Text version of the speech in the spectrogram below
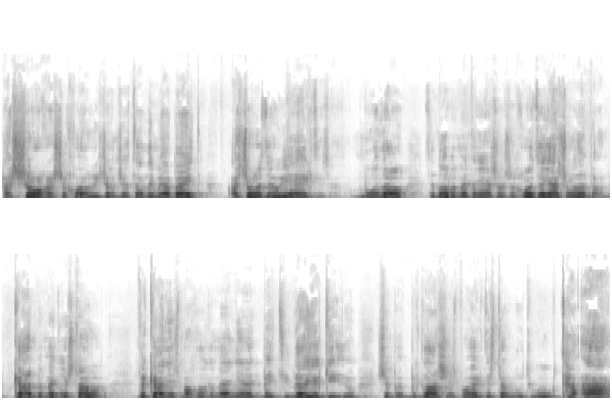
השור השחור הראשון שיצא לי מהבית, השור הזה הוא יהיה הקדש. אמרו לו, זה לא באמת היה שור שחור, זה היה שור לבן. כאן באמת יש טעות. וכאן יש מחלוקת מעניינת. בית הלל יגידו שבגלל שיש פה הקדש טעות, הוא טעה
